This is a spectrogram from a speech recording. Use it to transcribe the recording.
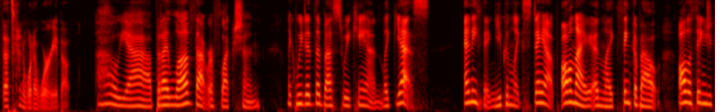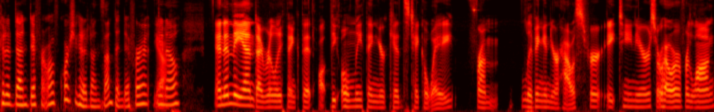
that's kind of what i worry about Oh yeah, but I love that reflection. Like we did the best we can. Like yes, anything you can like stay up all night and like think about all the things you could have done different. Well, of course you could have done something different, Yeah. you know? And in the end i really think that the only thing your kids take away from living in your house for 18 years or however long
